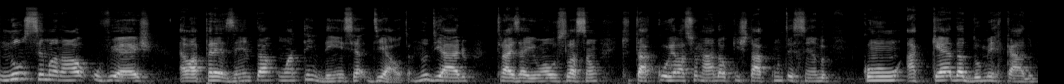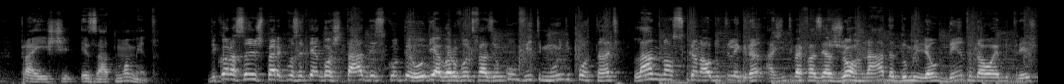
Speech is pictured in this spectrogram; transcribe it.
No semanal, o viés ela apresenta uma tendência de alta. No diário, traz aí uma oscilação que está correlacionada ao que está acontecendo com a queda do mercado para este exato momento. De coração, eu espero que você tenha gostado desse conteúdo e agora eu vou te fazer um convite muito importante. Lá no nosso canal do Telegram, a gente vai fazer a jornada do milhão dentro da Web3,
